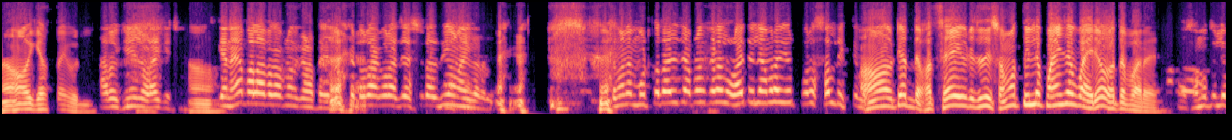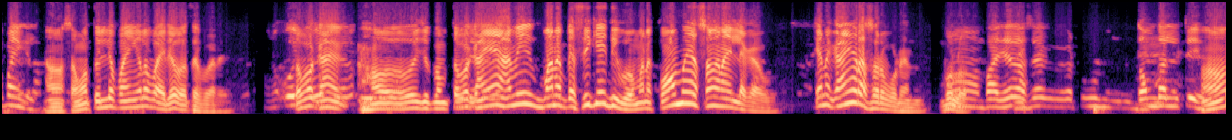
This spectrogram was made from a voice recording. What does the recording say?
হ্যাঁ ওই ক্ষেত্রে বলি। আর লড়াই গেছে। হ্যাঁ। কেন হ্যাঁ পালাবে আপনার কাড়াতে? লোককে করা চেষ্টা দিও নাই মানে মোট কথা যদি আপনার কাড়া লড়াই আমরা পরের সাল দেখতে পাবো। হ্যাঁ ওটা হচ্ছে ওটা যদি সমতুল্য পাই যাও বাইরেও হতে পারে। সমতুল্য পাই গেল। হ্যাঁ সমতুল্য পাই গেলে বাইরেও হতে পারে। তবে গায়ে হ্যাঁ ওই যে কম তবে গায়ে আমি মানে বেশিকেই দিব মানে কম এর সঙ্গে নাই লাগাবো। কেন গায়ের আসর পড়ে না বলো। হ্যাঁ,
